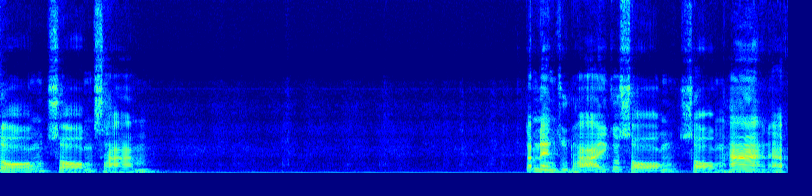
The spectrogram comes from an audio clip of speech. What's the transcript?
สองสองสามตำแหน่งสุดท้ายก็สองสองห้านะครับ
